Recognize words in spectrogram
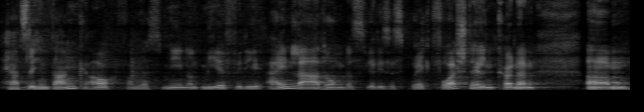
herzlichen Dank auch von Jasmin und mir für die Einladung, dass wir dieses Projekt vorstellen können. Ähm,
